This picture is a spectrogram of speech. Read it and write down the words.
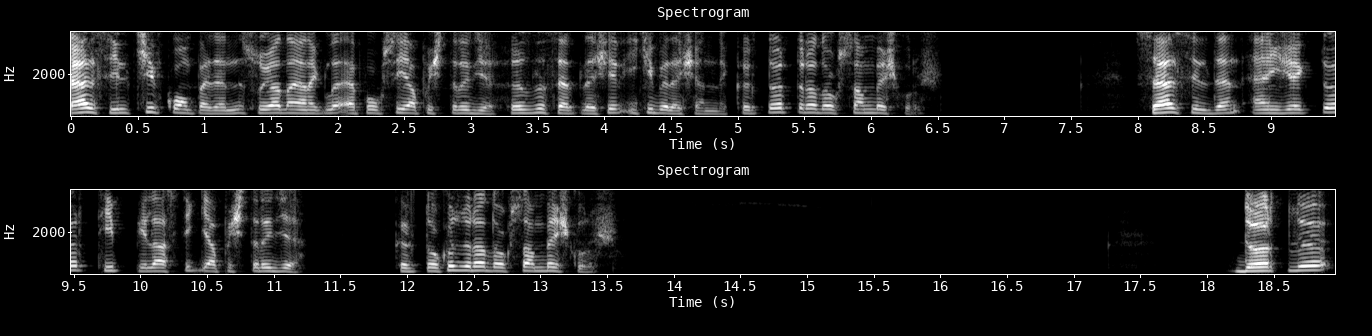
Elsil çift kompetenli suya dayanıklı epoksi yapıştırıcı. Hızlı sertleşir 2 bileşenli. 44 lira 95 kuruş. Selsil'den enjektör tip plastik yapıştırıcı. 49 lira 95 kuruş. Dörtlü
